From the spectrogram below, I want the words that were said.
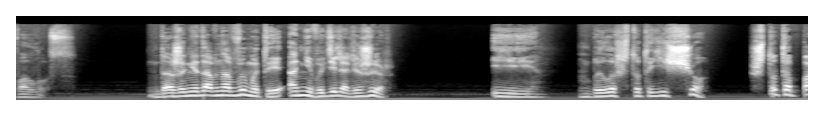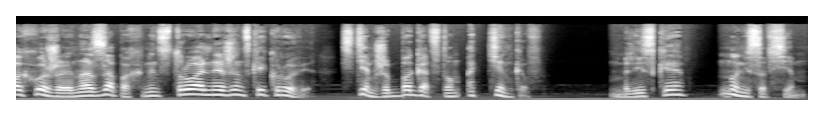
волос. Даже недавно вымытые они выделяли жир. И было что-то еще. Что-то похожее на запах менструальной женской крови, с тем же богатством оттенков. Близкое, но не совсем.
